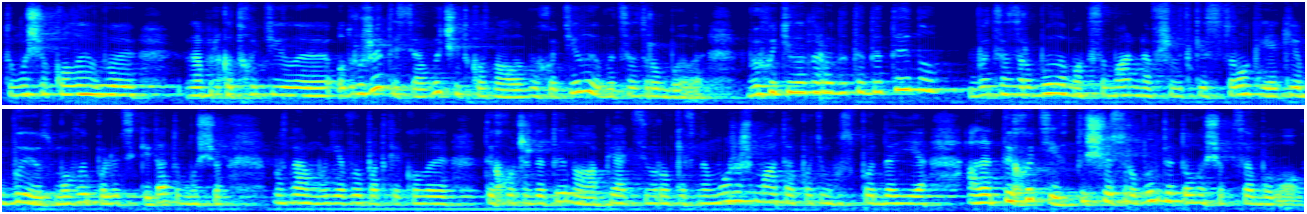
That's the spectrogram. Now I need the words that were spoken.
Тому що коли ви, наприклад, хотіли одружитися, ви чітко знали, ви хотіли, ви це зробили. Ви хотіли народити дитину, ви це зробили максимально в швидкі строки, які ви змогли по-людськи. Да? Тому що ми знаємо, є випадки, коли ти хочеш дитину, а 5-7 років не можеш мати, а потім Господь дає. Але ти хотів, ти щось робив для того, щоб це було.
